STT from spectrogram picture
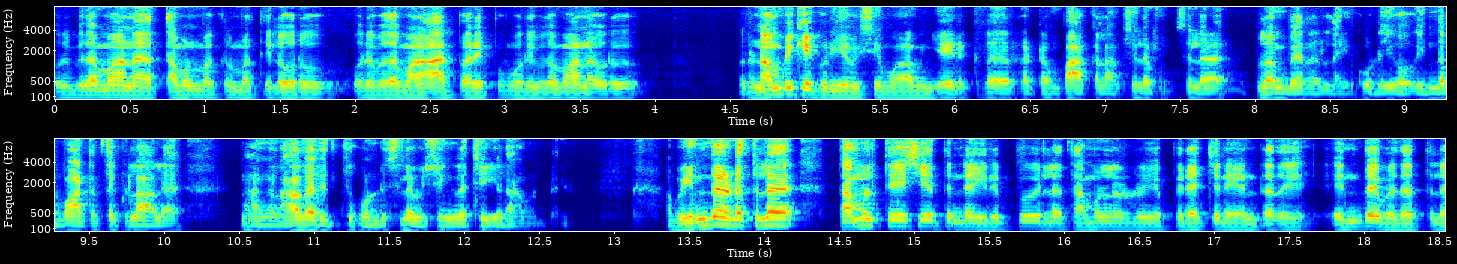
ஒரு விதமான தமிழ் மக்கள் மத்தியில் ஒரு ஒரு விதமான ஆர்ப்பரிப்பும் ஒரு விதமான ஒரு ஒரு நம்பிக்கைக்குரிய விஷயமாகவும் இங்கே இருக்கிற கட்டம் பார்க்கலாம். சில சில புலம்பெயர்களையும் கூடயோ இந்த மாற்றத்துக்களால நாங்கள் ஆதரித்து கொண்டு சில விஷயங்களை செய்யலாம் அப்போ இந்த இடத்துல தமிழ் தேசியத்தின் இருப்பு இல்லை தமிழருடைய பிரச்சனைன்றது எந்த விதத்துல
